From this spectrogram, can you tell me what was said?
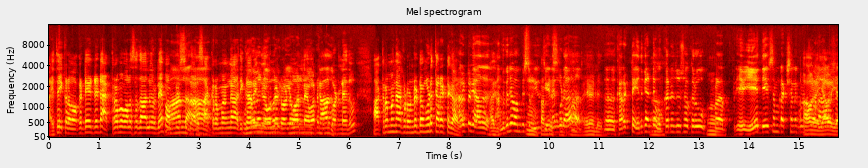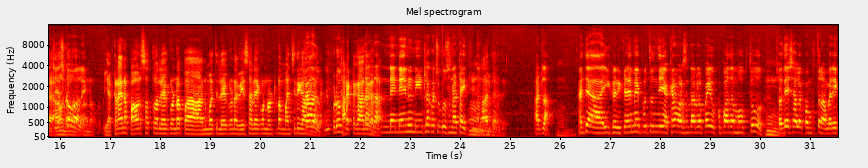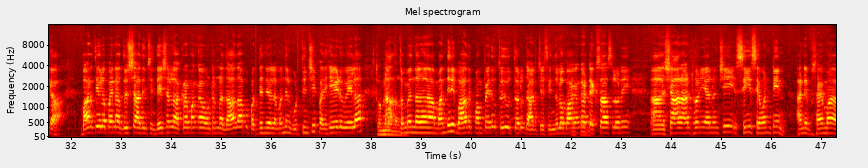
అయితే ఇక్కడ ఒకటేంటంటే అక్రమ వలసదారులనే పంపిస్తున్నారు. వాళ్ళ- సక్రమంగా అధికారంగా ఉన్నటువంటి వాళ్ళని ఎవరిని. పంపట్లేదు. అక్రమంగా అక్కడ ఉండటం కూడా కరెక్ట్ కాదు. కరెక్ట్ కాదు అది. అందుకనే పంపిస్తుంది ఇది చేయడం కూడా. కరెక్ట్. ఎందుకంటే ఒకరిని చూసి ఒకరు ఏ- దేశం రక్షణ గురించి వాళ్ళు చేసుకోవాలి. ఎక్కడైనా పౌరసత్వం లేకుండా అనుమతి లేకుండా వీసా లేకుండా ఉండటం మంచిది కాదు. ఇప్పుడు కరెక్ట్ కాదు కదా. నేను నీ ఇంట్లోకి వచ్చి కూర్చున్నట్టు అవుతుంది. అది. అట్లా. అయితే ఇక్కడ ఇక్కడ ఏమైపోతుంది? అక్రమ వలసదారులపై ఉక్కుపాదం మోపుతూ స్వదేశాలకు పంపుతున్న అమెరికా భారతీయుల పైన దృష్టి సాధించింది. దేశంలో అక్రమంగా ఉంటున్న దాదాపు పద్దెనిమిది వేల మందిని గుర్తించి పదిహేడు వేల తొమ్మిది వందల మందిని బాధ పంపేందుకు తుది ఉత్తర్వులు జారీ చేసింది. ఇందులో భాగంగా టెక్సాస్లోని షాన్ ఆంటోనియా నుంచి సి సెవెంటీన్ అనే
